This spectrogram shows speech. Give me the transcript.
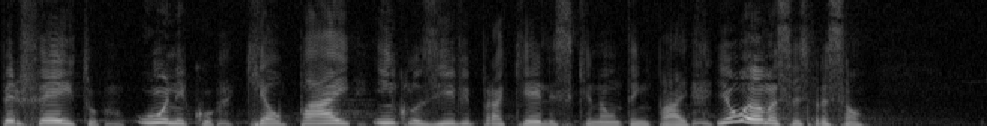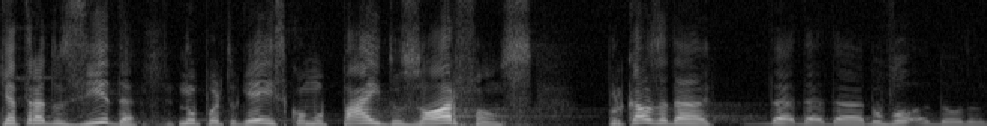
perfeito, único, que é o Pai, inclusive para aqueles que não têm Pai. E eu amo essa expressão, que é traduzida no português como Pai dos órfãos, por causa da, da, da, do, do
